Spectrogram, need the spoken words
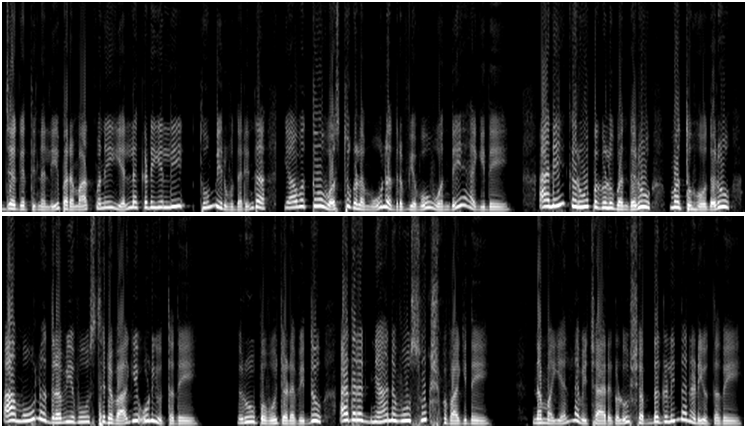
ಜಗತ್ತಿನಲ್ಲಿ ಪರಮಾತ್ಮನೇ ಎಲ್ಲ ಕಡೆಯಲ್ಲಿ ತುಂಬಿರುವುದರಿಂದ ಯಾವತ್ತೂ ವಸ್ತುಗಳ ಮೂಲ ದ್ರವ್ಯವು ಒಂದೇ ಆಗಿದೆ. ಅನೇಕ ರೂಪಗಳು ಬಂದರೂ ಮತ್ತು ಹೋದರೂ ಆ ಮೂಲ ದ್ರವ್ಯವು ಸ್ಥಿರವಾಗಿ ಉಳಿಯುತ್ತದೆ. ರೂಪವು ಜಡವಿದ್ದು ಅದರ ಜ್ಞಾನವು ಸೂಕ್ಷ್ಮವಾಗಿದೆ. ನಮ್ಮ ಎಲ್ಲ ವಿಚಾರಗಳು ಶಬ್ದಗಳಿಂದ ನಡೆಯುತ್ತವೆ.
